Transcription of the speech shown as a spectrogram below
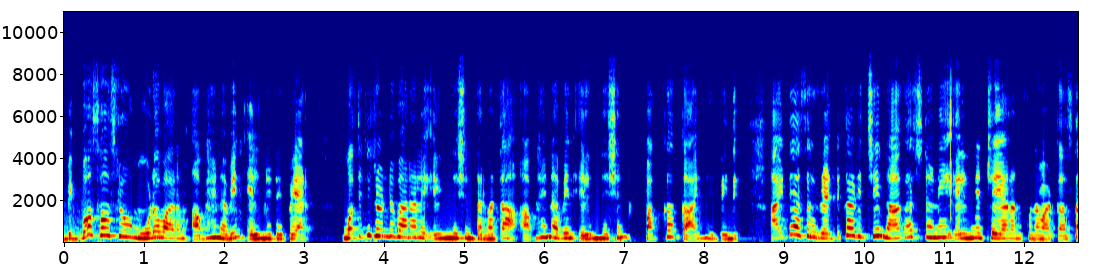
బిగ్ బాస్ హౌస్లో మూడో వారం అభయ్ నవీన్ ఎలిమినేట్ అయిపోయాడు. మొదటి రెండు వారాల ఎలిమినేషన్ తర్వాత అభయ్ నవీన్ ఎలిమినేషన్ పక్కా ఖాయమైపోయింది. అయితే అసలు రెడ్ కార్డ్ ఇచ్చి నాగార్జునని ఎలిమినేట్ చేయాలనుకున్న వాడు కాస్త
